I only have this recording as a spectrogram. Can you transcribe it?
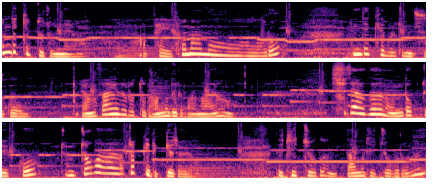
핸디캡도 좋네요. 앞에 소나무로 핸디캡을 좀 주고 양 사이드로 또 나무들이 많아요. 시작은 언덕도 있고 좀 좁아 좁게 느껴져요. 근데 뒤쪽은 나무 뒤쪽으로는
